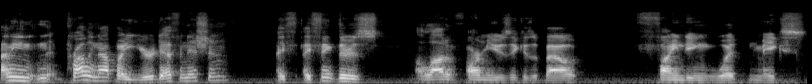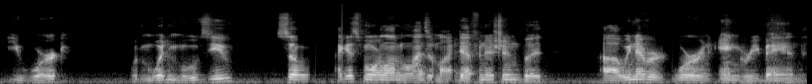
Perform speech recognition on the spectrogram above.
I mean, probably not by your definition. I, th- I think there's a lot of our music is about finding what makes you work, what, what moves you. So I guess more along the lines of my definition, but uh, we never were an angry band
